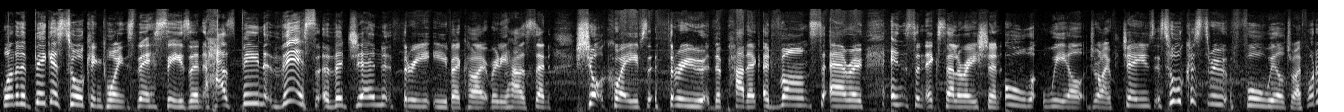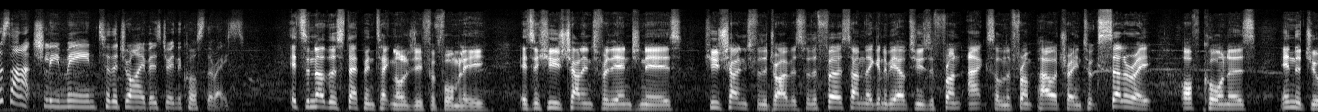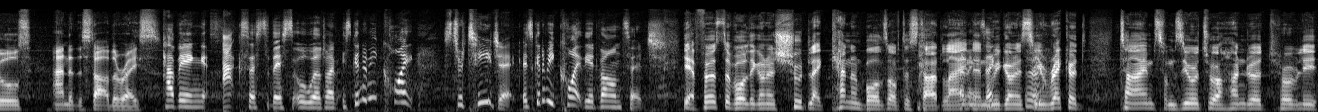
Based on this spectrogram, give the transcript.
One of the biggest talking points this season has been this, the Gen 3 Evo car. It really has sent shockwaves through the paddock. Advanced aero, instant acceleration, all-wheel drive. James, talk us through four-wheel drive. What does that actually mean to the drivers during the course of the race? It's another step in technology for Formula E. It's a huge challenge for the engineers, huge challenge for the drivers. For the first time, they're going to be able to use the front axle and the front powertrain to accelerate off corners, in the duels, and at the start of the race. Having access to this all-wheel drive is going to be quite strategic. It's going to be quite the advantage. Yeah, first of all, they're going to shoot like cannonballs off the start line, and we're going to see record times from 0 to 100, probably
